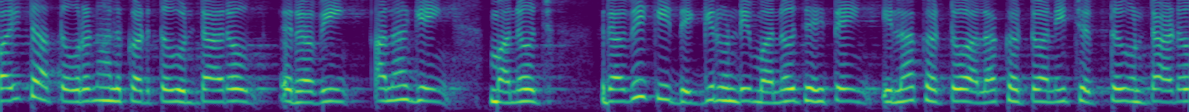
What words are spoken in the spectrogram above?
బయట తోరణాలు కడుతూ ఉంటారు రవి. అలాగే మనోజ్. రవికి దగ్గరుండి మనోజ్ అయితే ఇలా కట్టు అలా కట్టు అని చెప్తూ ఉంటాడు.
